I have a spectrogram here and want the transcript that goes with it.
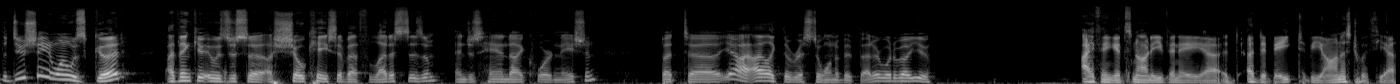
the Duchene one was good. I think it was just a, a showcase of athleticism and just hand-eye coordination. But uh, yeah, I, I like the Risto one a bit better. What about you? I think it's not even a uh, a debate, to be honest with you.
